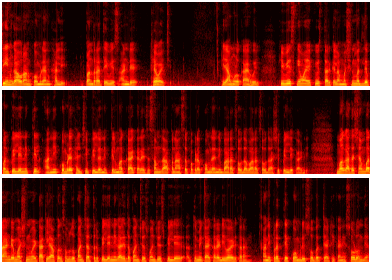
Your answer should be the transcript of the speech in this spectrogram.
तीन गावरान कोंबड्यांखाली पंधरा ते वीस अंडे ठेवायचे. यामुळं काय होईल की वीस किंवा एकवीस तारखेला मशीनमधले पण पिल्ले निघतील आणि कोंबड्याखालची पिल्लं निघतील. मग काय करायचं? समजा आपण असं पकडा कोंबड्यांनी बारा चौदा बारा चौदा असे पिल्ले काढली. मग आता शंभर अंडे मशीनमध्ये टाकले आपण समजू पंच्याहत्तर पिल्ले निघाले तर पंचवीस पंचवीस पिल्ले तुम्ही काय करा डिवाईड करा. आणि प्रत्येक कोंबडीसोबत त्या ठिकाणी सोडून द्या.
